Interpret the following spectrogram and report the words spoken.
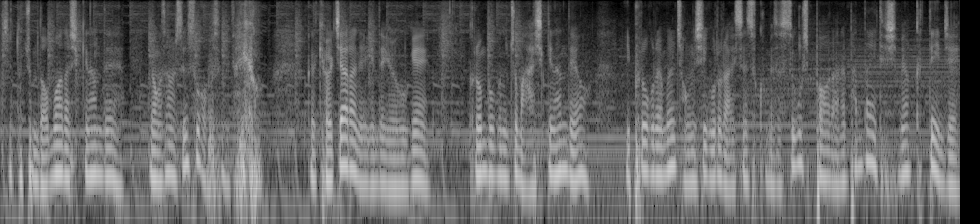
이제 또 좀 너무하다 싶긴 한데 영상을 쓸 수가 없습니다. 이거 그 결제하라는 얘기인데 결국에 그런 부분은 좀 아쉽긴 한데요. 이 프로그램을 정식으로 라이센스 구매해서 쓰고 싶어라는 판단이 드시면 그때 이제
